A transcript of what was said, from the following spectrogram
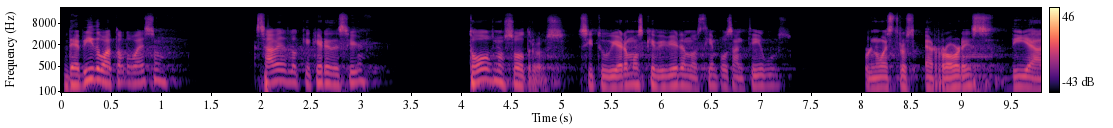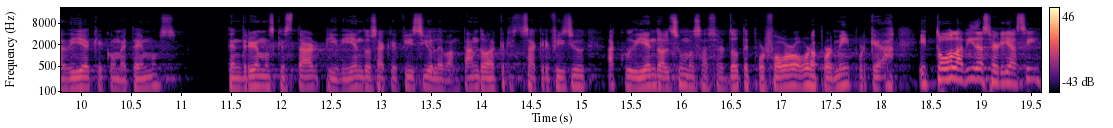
Debido a todo eso, ¿sabes lo que quiere decir? Todos nosotros, si tuviéramos que vivir en los tiempos antiguos, por nuestros errores día a día que cometemos, tendríamos que estar pidiendo sacrificio, levantando sacrificio, acudiendo al sumo sacerdote, por favor, ora por mí, porque ah, y toda la vida sería así.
